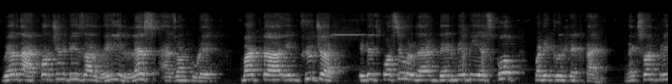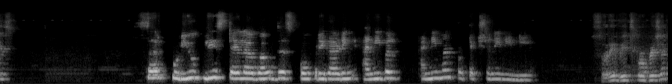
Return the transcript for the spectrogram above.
where the opportunities are very less as on today. But uh, in future, it is possible that there may be a scope, but it will take time. Next one, please. Sir, could you please tell about the scope regarding animal animal protection in India? Sorry, which profession?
